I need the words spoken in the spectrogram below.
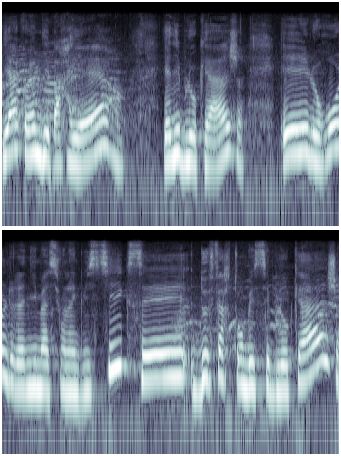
Il y a quand même des barrières, il y a des blocages. Et le rôle de l'animation linguistique, c'est de faire tomber ces blocages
